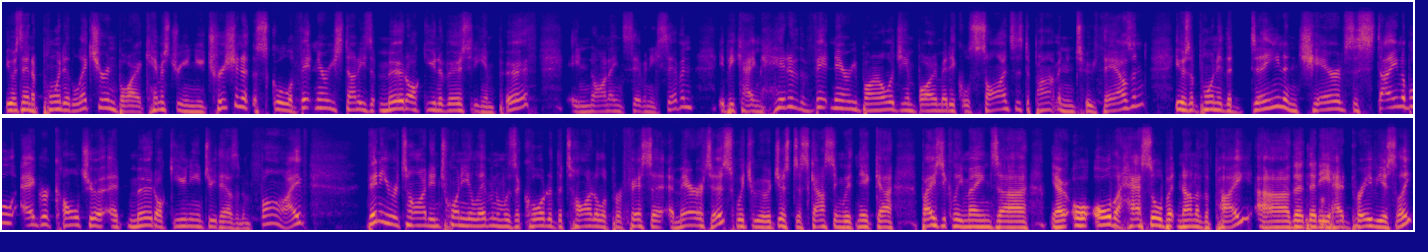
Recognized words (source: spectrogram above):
He was then appointed lecturer in biochemistry and nutrition at the School of Veterinary Studies at Murdoch University in Perth in 1970. 1977. He became head of the Veterinary Biology and Biomedical Sciences Department in 2000. He was appointed the Dean and Chair of Sustainable Agriculture at Murdoch Uni in 2005. Then he retired in 2011 and was accorded the title of Professor Emeritus, which we were just discussing with Nick. Uh, basically means uh, you know all, all, the hassle but none of the pay uh, that, that he had previously.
